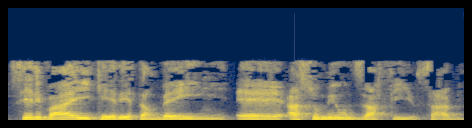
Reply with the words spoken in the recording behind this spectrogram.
se ele vai querer também é, assumir um desafio, sabe?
